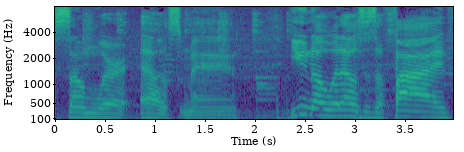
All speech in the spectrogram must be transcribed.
somewhere else, man. You know what else is a five?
